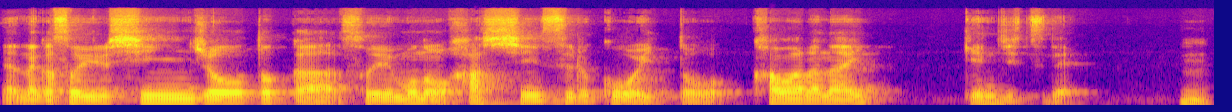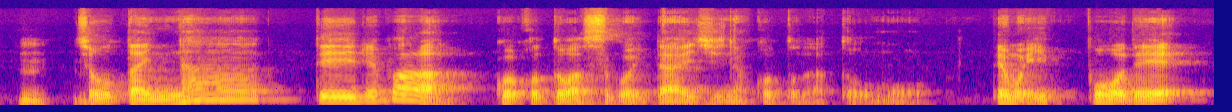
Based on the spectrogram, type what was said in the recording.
なんかそういう心情とかそういうものを発信する行為と変わらない現実でうんうん。状態になっていれば、こういうことはすごい大事なことだと思う。でも一方で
